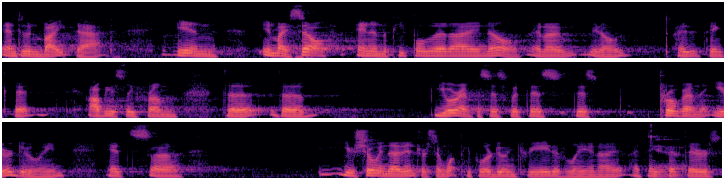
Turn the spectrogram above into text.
and to invite that in in myself and in the people that I know. And I'm, you know, I think that obviously from the the your emphasis with this this program that you're doing, it's uh, you're showing that interest in what people are doing creatively, and I, I think Yeah. that there's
